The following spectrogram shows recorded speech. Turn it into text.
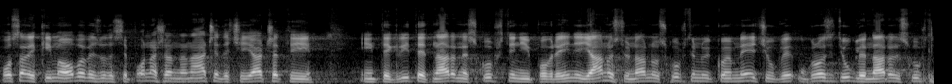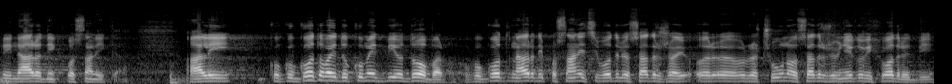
poslanik ima obavezu da se ponaša na način da će jačati integritet Narodne skupštine i poverenje javnosti u Narodnu skupštinu i kojem neće ugroziti ugled Narodne skupštine i narodnih poslanika. Ali, koliko god ovaj dokument bio dobar, koliko god narodni poslanici vodili računa o sadržaju njegovih odredbi,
